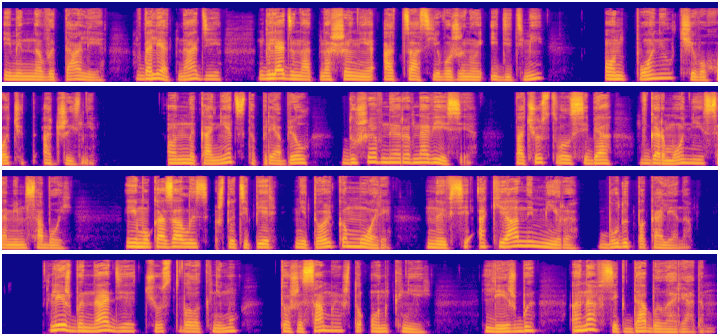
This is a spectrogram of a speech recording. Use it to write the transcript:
Именно в Италии, вдали от Нади, глядя на отношения отца с его женой и детьми, он понял, чего хочет от жизни. Он наконец-то приобрел душевное равновесие, почувствовал себя в гармонии с самим собой. ему казалось, что теперь не только море, но и все океаны мира будут по колено. Лишь бы Надя чувствовала к нему то же самое, что он к ней. Лишь бы она всегда была рядом.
